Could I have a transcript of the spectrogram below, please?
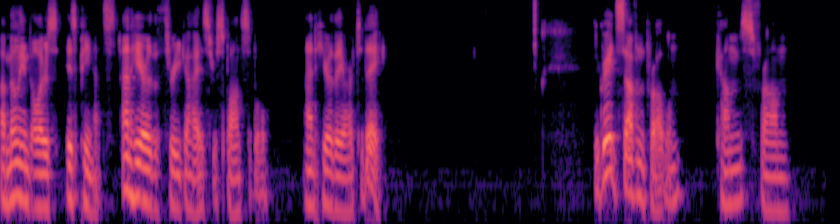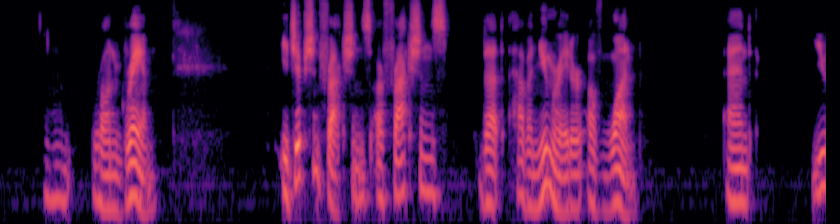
a million dollars is peanuts. And here are the three guys responsible. And here they are today. The grade 7 problem comes from um, Ron Graham. Egyptian fractions are fractions that have a numerator of 1. And you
